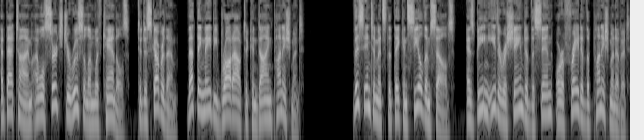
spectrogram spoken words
At that time I will search Jerusalem with candles, to discover them, that they may be brought out to condign punishment. This intimates that they conceal themselves, as being either ashamed of the sin or afraid of the punishment of it.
